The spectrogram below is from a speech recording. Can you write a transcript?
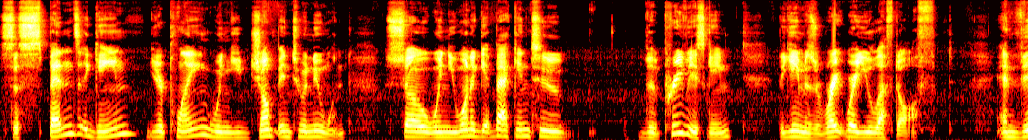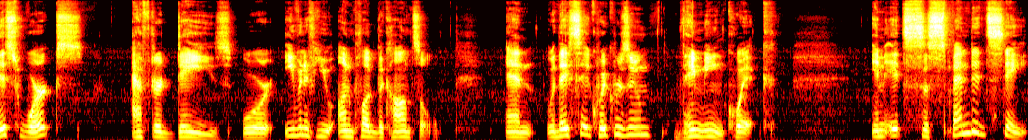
suspends a game you're playing when you jump into a new one. So when you want to get back into the previous game, the game is right where you left off. And this works after days, or even if you unplug the console. And when they say quick resume, they mean quick. In its suspended state,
